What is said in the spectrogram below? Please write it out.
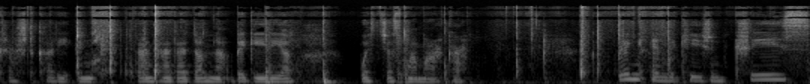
crushed curry ink than had I done that big area with just my marker. Bring in the Cajun craze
